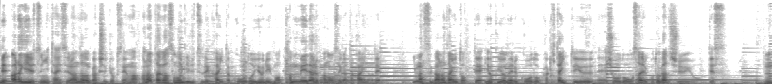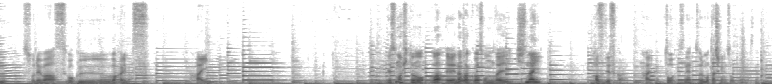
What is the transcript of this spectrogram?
で、ある技術に対するあなたの学習曲線は、あなたがその技術で書いたコードよりも短命である可能性が高いので、今すぐあなたにとってよく読めるコードを書きたいという、えー、衝動を抑えることが重要です。うん、それはすごくわかります。はい。で、その人のは、えー、長くは存在しないはずですから。はい、そうですね。それも確かにそうと思いますね。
